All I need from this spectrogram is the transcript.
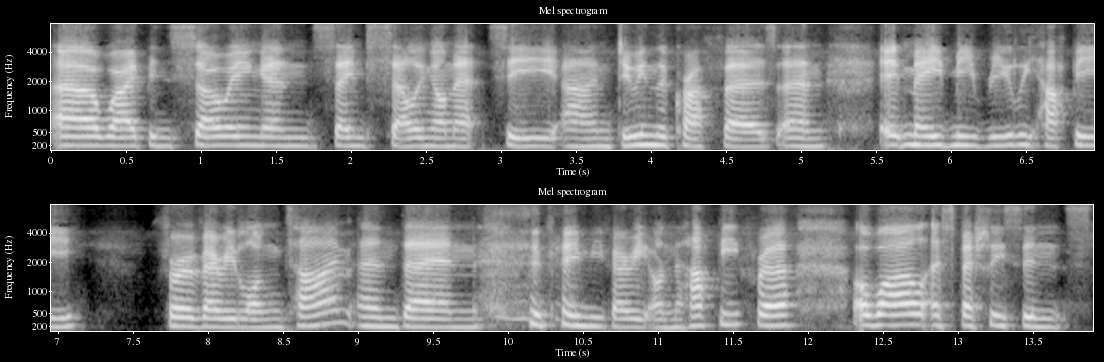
uh, where I've been sewing and same selling on Etsy and doing the craft fairs. And it made me really happy for a very long time. And then it made me very unhappy for a, a while, especially since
